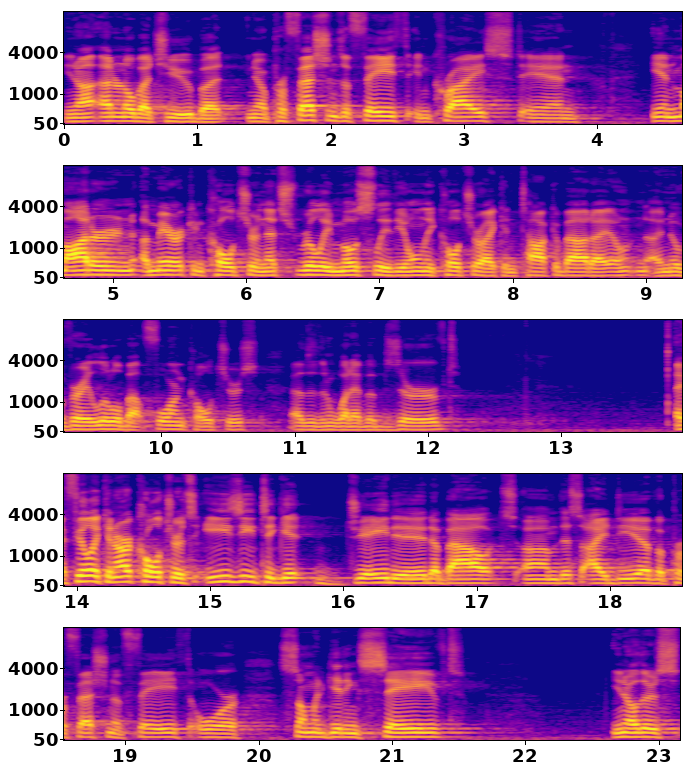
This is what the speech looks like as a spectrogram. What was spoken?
You know, I don't know about you, but, you know, professions of faith in Christ and in modern American culture, and that's really mostly the only culture I can talk about. I, don't, I know very little about foreign cultures other than what I've observed. I feel like in our culture, it's easy to get jaded about um, this idea of a profession of faith or someone getting saved. You know, there's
